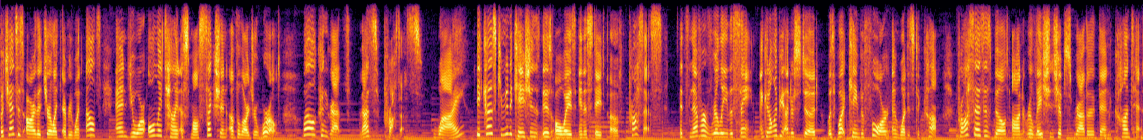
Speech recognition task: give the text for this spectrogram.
But chances are that you're like everyone else and you are only telling a small section of the larger world. Well, congrats, that's process. Why? Because communications is always in a state of process. It's never really the same and can only be understood with what came before and what is to come. Process is built on relationships rather than content.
